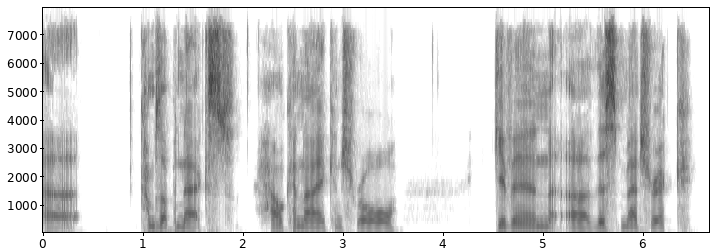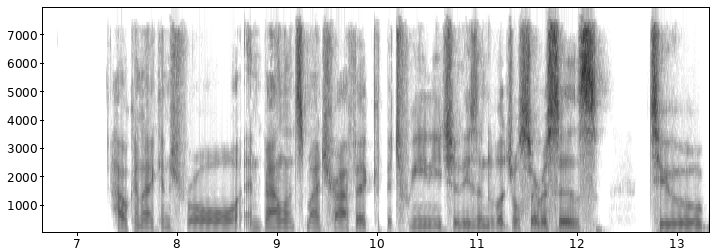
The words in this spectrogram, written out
uh, comes up next. How can I control, given uh, this metric, how can I control and balance my traffic between each of these individual services to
